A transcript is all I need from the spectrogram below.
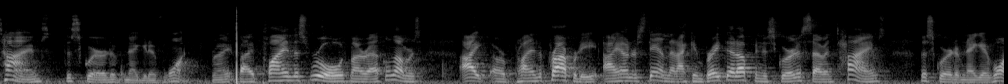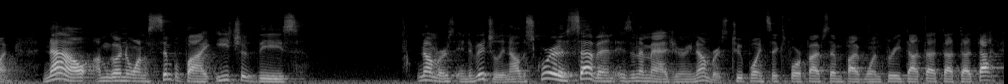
times the square root of negative 1, right? By applying this rule with my radical numbers, I, or applying the property, I understand that I can break that up into square root of 7 times the square root of negative 1. Now, I'm going to want to simplify each of these numbers individually. Now, the square root of 7 is an imaginary number. It's 2.6457513 dot, dot, dot, dot, dot.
